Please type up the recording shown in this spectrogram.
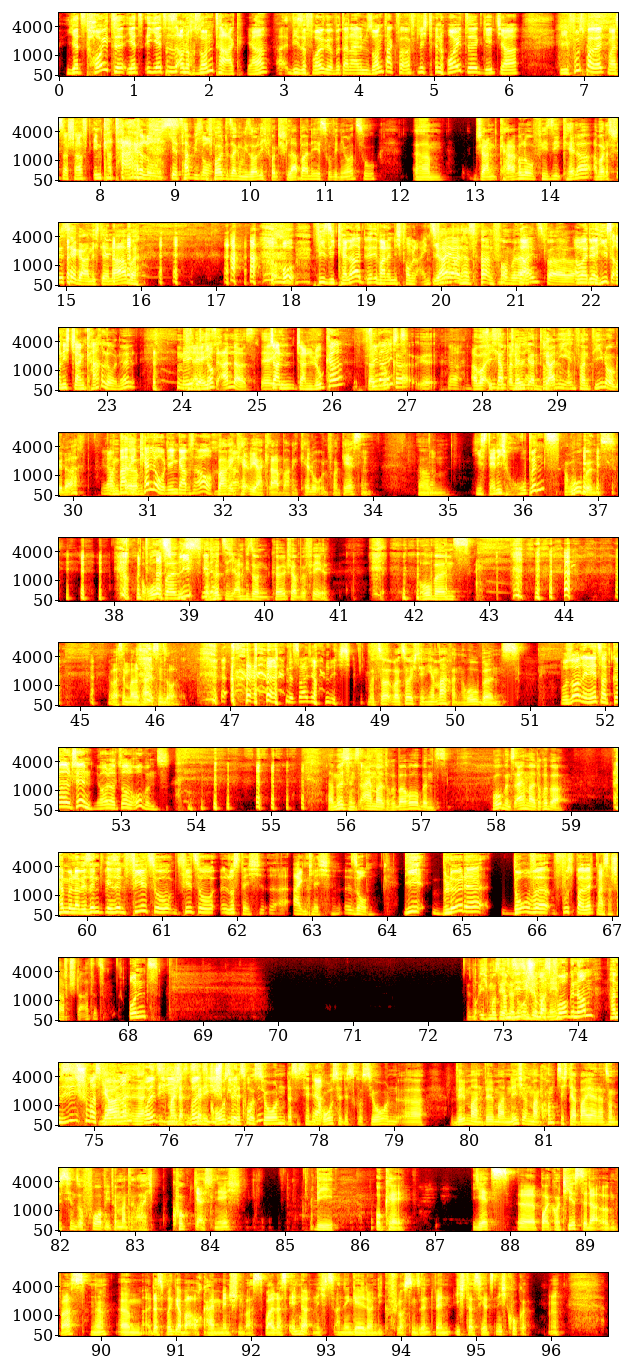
jetzt heute, jetzt, jetzt ist es auch noch Sonntag, ja. Diese Folge wird an einem Sonntag veröffentlicht, denn heute geht ja die Fußballweltmeisterschaft in Katar los. Jetzt habe ich, so. ich wollte sagen, wie soll ich von Schlabbernet Sauvignon zu ähm, Giancarlo Fisichella, aber das ist ja gar nicht der Name. oh, Fisichella, äh, war der nicht Formel 1 Fahrer? Ja, ja, das war ein Formel ja, 1 Fahrer. Aber der hieß auch nicht Giancarlo, ne? nee, vielleicht der doch? hieß anders. Der Gian, Gianluca, Gianluca vielleicht? Ja. Aber ich habe natürlich an Gianni Infantino gedacht. Ja, und, Barrichello, ähm, den gab es auch. Barrichello, ja. ja. klar, Barrichello unvergessen. Ähm, Hieß der nicht Rubens? Rubens. und Rubens, das, das hört sich an wie so ein Kölscher Befehl. Rubens. Was immer das heißen soll. das weiß ich auch nicht. Was soll, was soll ich denn hier machen? Rubens. Wo soll denn jetzt das Kölsch hin? Ja, das soll Rubens. da müssen es einmal drüber, Rubens. Rubens einmal drüber. Herr Müller, wir sind, wir sind viel zu, viel zu lustig, äh, eigentlich. So. Die blöde, doofe Fußball-Weltmeisterschaft startet. Und Ich muss jetzt Haben Sie sich schon was vorgenommen? Haben Sie sich schon was ja, vorgenommen? Na, na, wollen Sie ich meine, das ist ja die, die große Spiele Diskussion. Gucken? Das ist ja die ja. große Diskussion. Äh, will man, will man nicht? Und man kommt sich dabei ja dann so ein bisschen so vor, wie wenn man sagt, oh, ich guck das nicht. Wie, okay, jetzt äh, boykottierst du da irgendwas. Ne? Ähm, das bringt aber auch keinem Menschen was, weil das ändert nichts an den Geldern, die geflossen sind, wenn ich das jetzt nicht gucke. Hm.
